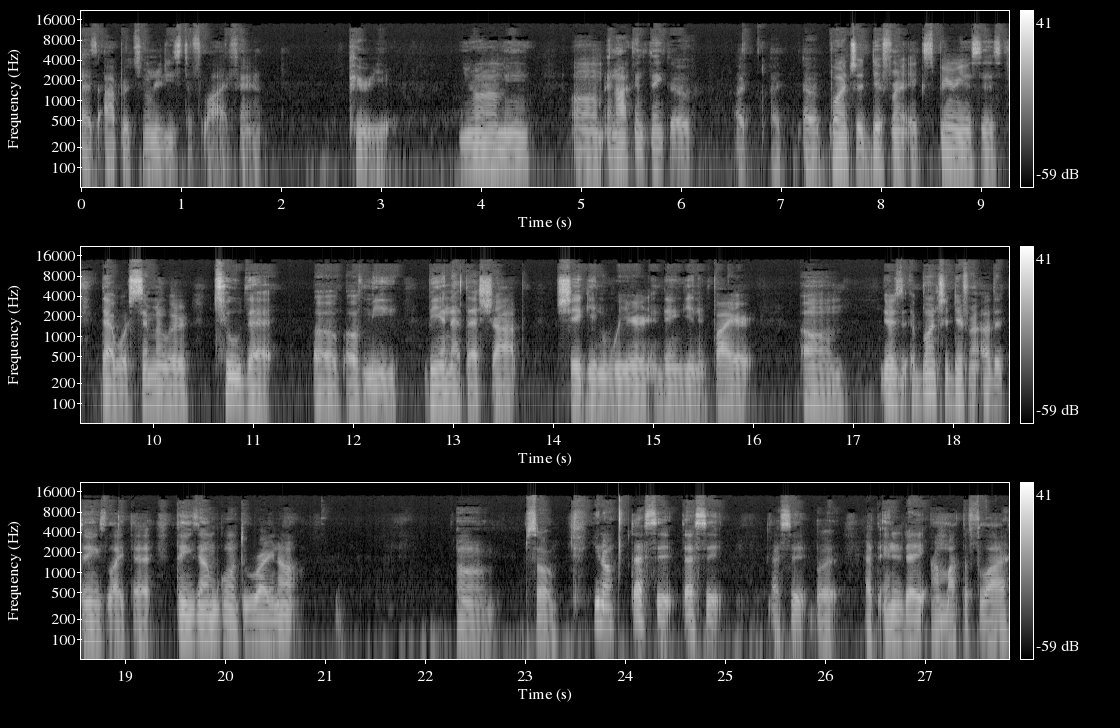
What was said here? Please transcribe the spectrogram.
as opportunities to fly fam. Period. You know what i mean? Um, and i can think of a, a, a bunch of different experiences that were similar to that of, of me being at that shop shit getting weird and then getting fired. Um, there's a bunch of different other things like that, things that I'm going through right now. Um, so, you know, that's it. That's it. That's it. But at the end of the day, I'm about to fly.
